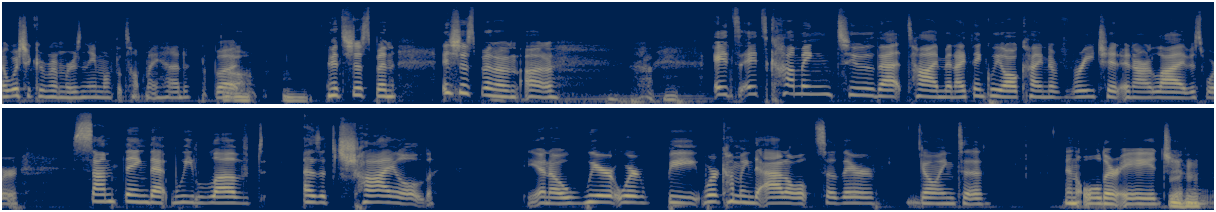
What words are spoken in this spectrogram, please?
I wish I could remember his name off the top of my head, but Uh, mm. it's just been it's just been an uh it's it's coming to that time and i think we all kind of reach it in our lives where something that we loved as a child you know we're we're be we're coming to adults so they're going to an older age and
